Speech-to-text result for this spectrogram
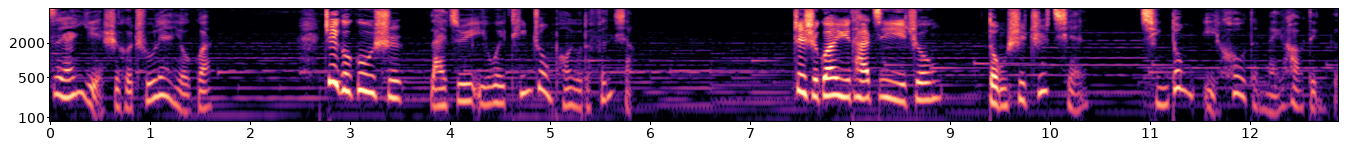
自然也是和初恋有关。这个故事来自于一位听众朋友的分享。这是关于他记忆中懂事之前、情动以后的美好定格。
